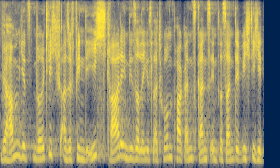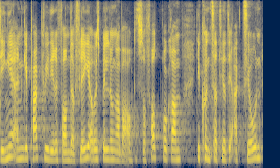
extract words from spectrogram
wir haben jetzt wirklich, also finde ich, gerade in dieser Legislatur ein paar ganz, ganz interessante, wichtige Dinge angepackt, wie die Reform der Pflegeausbildung, aber auch das Sofortprogramm, die konzertierte Aktion.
